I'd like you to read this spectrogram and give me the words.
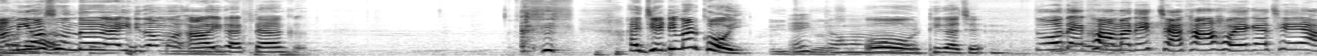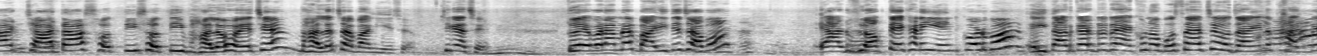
আমিও সুন্দর দিতাম ওই একটা আর জেঠিমার কই? ও ঠিক আছে। তো দেখো আমাদের চা খাওয়া হয়ে গেছে আর চাটা সত্যি সত্যি ভালো হয়েছে ভালো চা বানিয়েছে ঠিক আছে? তো এবার আমরা বাড়িতে যাব। আর ব্লগটা এখানেই এন্ড করব। এই তার কাটাটা এখনও বসে আছে ও জানি না থাকবে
